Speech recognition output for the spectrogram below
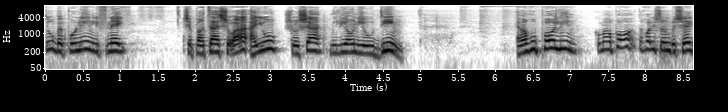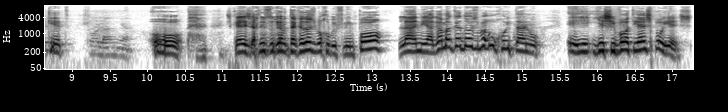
תראו, בפולין לפני שפרצה השואה, היו שלושה מיליון יהודים. הם אמרו פולין, כלומר פה אתה יכול לישון בשקט. פולניה. או, יש כאלה שהכניסו גם את הקדוש ברוך הוא בפנים. פה, לניה, גם הקדוש ברוך הוא איתנו. אה, ישיבות יש פה? יש.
